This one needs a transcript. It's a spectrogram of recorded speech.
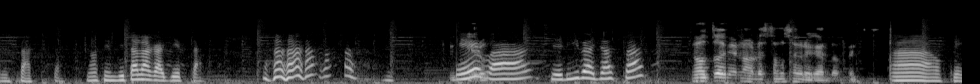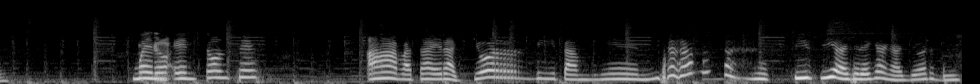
Exacto. Nos invita a la galleta. Eva, querida, ¿ya estás? No, todavía no, la estamos agregando apenas. Ah, ok. Bueno, entonces. Ah, va a traer a Jordi también. sí, sí, agregan a Jordi.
